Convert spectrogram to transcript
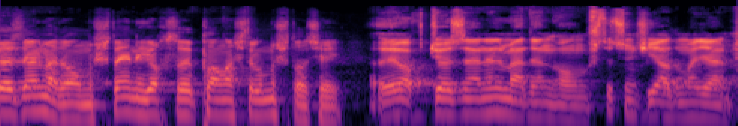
gözlənilmədən olmuşdu. Yəni yoxsa planlaşdırılmışdı o şey. Yox, gözlənilmədən olmuşdu, çünki yadıma gəlmir.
